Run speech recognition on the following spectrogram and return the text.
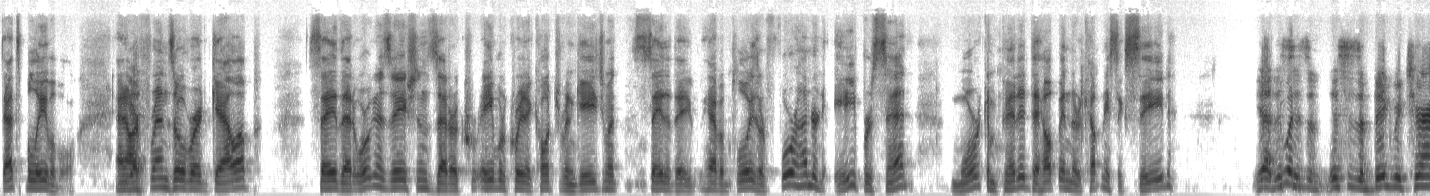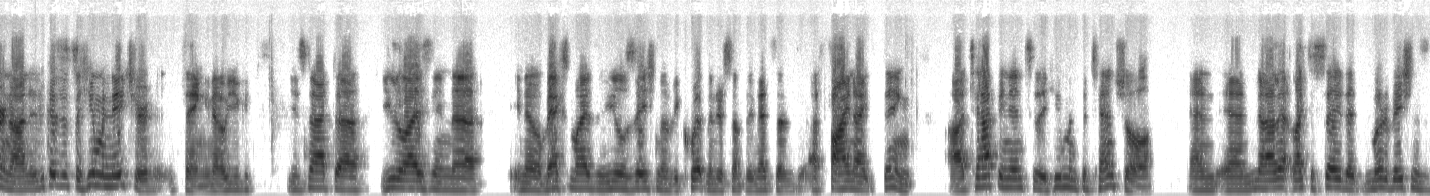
That's believable. And our friends over at Gallup say that organizations that are able to create a culture of engagement say that they have employees are 480% more committed to helping their company succeed. Yeah, this is a this is a big return on it because it's a human nature thing. You know, you it's not uh, utilizing uh, you know maximizing the utilization of equipment or something. That's a, a finite thing. Uh, tapping into the human potential and and now I like to say that motivation is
